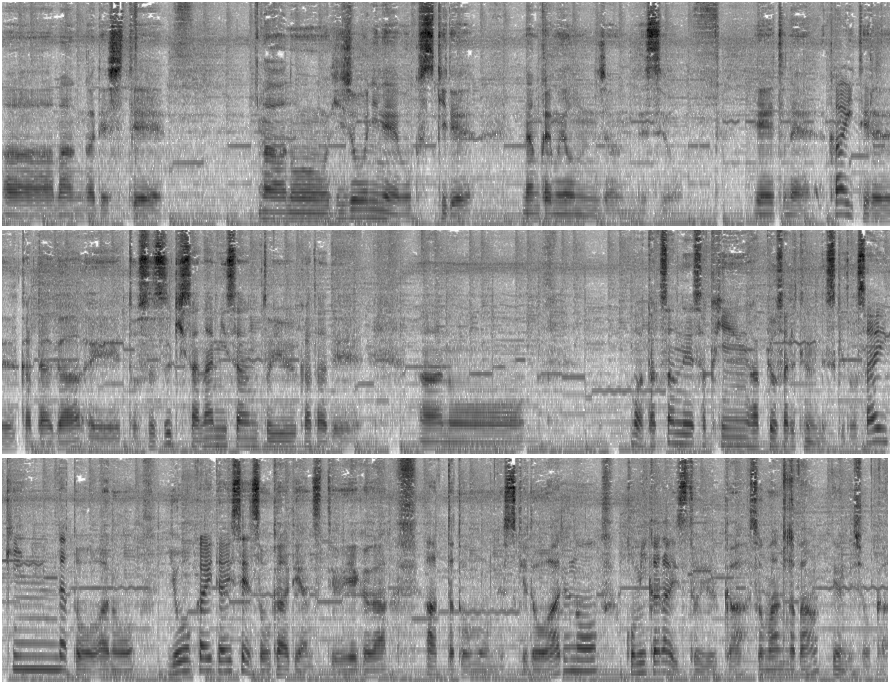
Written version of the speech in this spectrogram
あ漫画でしてあの非常にね僕好きで何回も読んじゃうんですよ。えっ、ー、とね書いてる方が、えーと、鈴木さなみさんという方であのー、まあ、たくさんね作品発表されてるんですけど最近だと「あの妖怪大戦争ガーディアンズ」っていう映画があったと思うんですけどあれのコミカライズというかその漫画版っていうんでしょうか。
